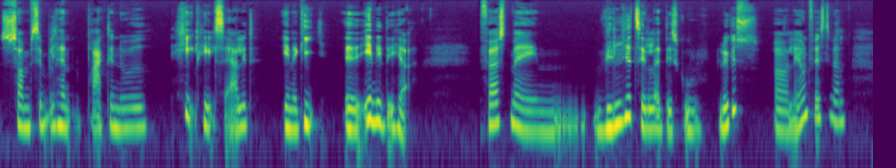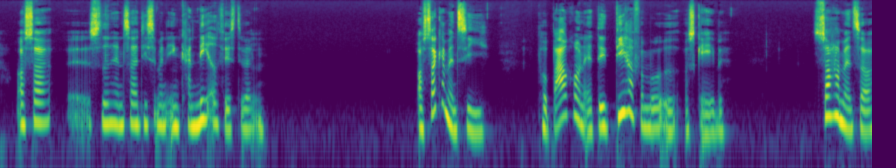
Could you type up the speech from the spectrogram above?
som simpelthen bragte noget helt, helt særligt energi øh, ind i det her. Først med en vilje til, at det skulle lykkes at lave en festival, og så øh, sidenhen, så har de simpelthen inkarneret festivalen. Og så kan man sige, på baggrund af det, de har formået at skabe, så har man så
